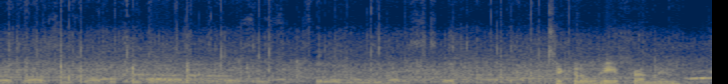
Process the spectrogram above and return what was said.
that Dawson's probably too violent. Rehearsals, so the money has to. Took it away from him.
